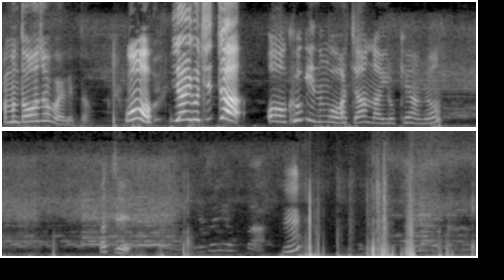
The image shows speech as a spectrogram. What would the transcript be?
한번 떨어져 봐야겠다. 오 야 이거 진짜. 어 거기 있는 거 같지 않나 이렇게 하면? 맞지? 예선이 오빠. 응? 어, 뭐, 설명하지 않아?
